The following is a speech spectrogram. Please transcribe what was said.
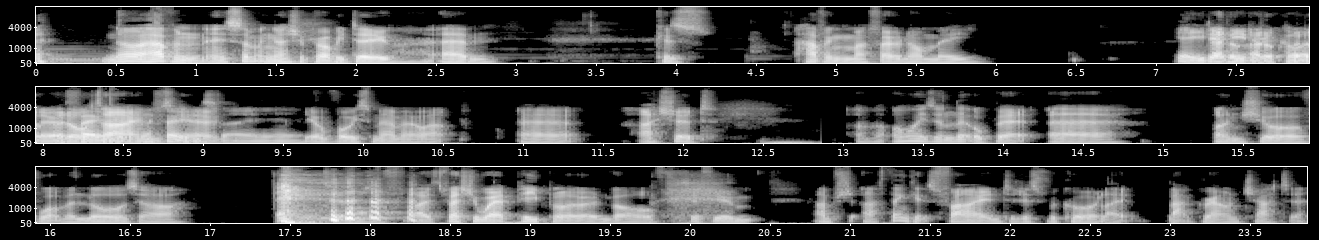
no, I haven't. It's something I should probably do because um, having my phone on me. Yeah, you don't at, need a recorder at all times. You know, fine, yeah. Your voice memo app. Uh, I should. I'm always a little bit uh, unsure of what the laws are of, especially where people are involved. If you, I'm, I think it's fine to just record like background chatter.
